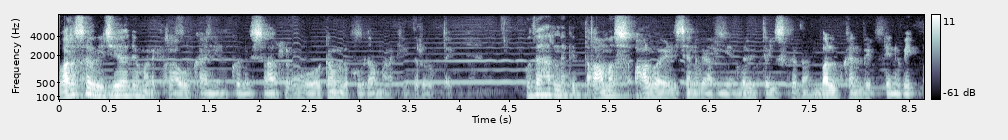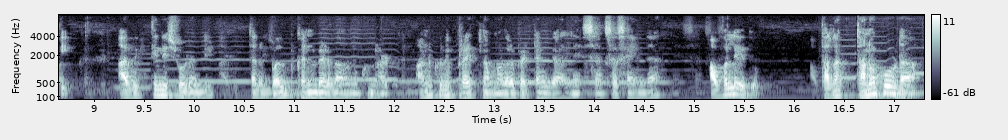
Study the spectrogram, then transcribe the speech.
వరుస విజయాలే మనకి రావు కానీ కొన్నిసార్లు ఓటములు కూడా మనకి ఎదురవుతాయి. ఉదాహరణకి థామస్ ఆల్వా ఎడిసన్ గారిని అందరికీ తెలుసు కదా బల్బ్ కనిపెట్టిన వ్యక్తి. ఆ వ్యక్తిని చూడండి. తన బల్బ్ కనిపెడదాం అనుకున్నాడు. అనుకునే ప్రయత్నం మొదలు పెట్టంగానే సక్సెస్ అయిందా? అవ్వలేదు. తన తను కూడా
